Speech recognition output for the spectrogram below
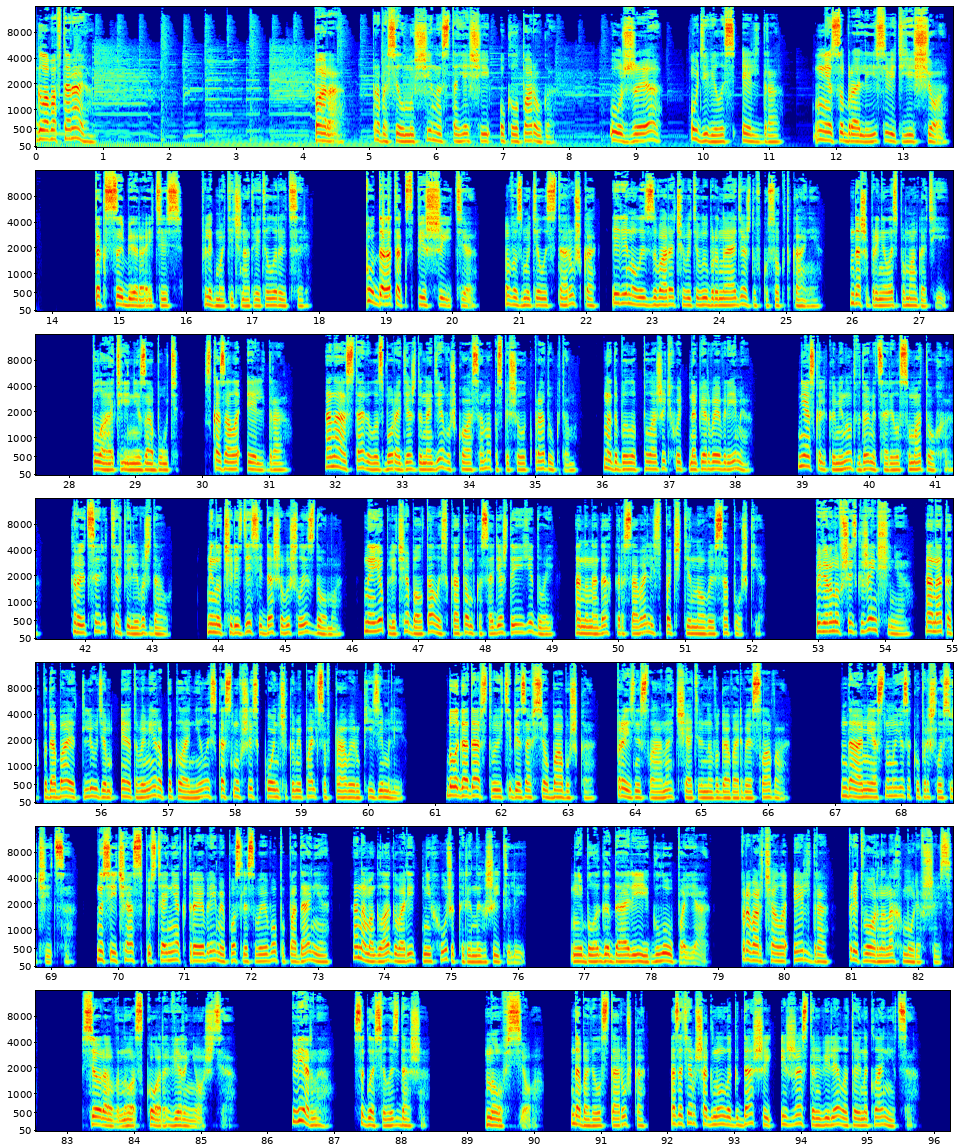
Глава вторая. «Пора», — пробасил мужчина, стоящий около порога. «Уже?» — удивилась Эльдра. «Не собрались ведь еще. «Так собирайтесь», — флегматично ответил рыцарь. «Куда так спешите?» — возмутилась старушка и ринулась заворачивать выбранную одежду в кусок ткани. Даша принялась помогать ей. «Платье не забудь», — сказала Эльдра. Она оставила сбор одежды на девушку, а сама поспешила к продуктам. Надо было положить хоть на первое время. Несколько минут в доме царила суматоха. Рыцарь терпеливо ждал. Минут через десять Даша вышла из дома. На ее плече болталась котомка с одеждой и едой, а на ногах красовались почти новые сапожки. Повернувшись к женщине, она, как подобает людям этого мира, поклонилась, коснувшись кончиками пальцев правой руки земли. «Благодарствую тебе за все, бабушка», — произнесла она, тщательно выговаривая слова. Да, местному языку пришлось учиться. Но сейчас, спустя некоторое время после своего попадания, она могла говорить не хуже коренных жителей. «Не благодари, глупая», — проворчала Эльдра, притворно нахмурившись все равно скоро вернешься. Верно, согласилась Даша. Ну все, добавила старушка, а затем шагнула к Даше и жестом велела той наклониться.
